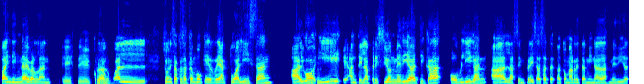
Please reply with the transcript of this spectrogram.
Finding Neverland? Este, con Claro. lo cual son esas cosas como que reactualizan algo y eh, ante la presión mediática obligan a las empresas a, tomar determinadas medidas.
